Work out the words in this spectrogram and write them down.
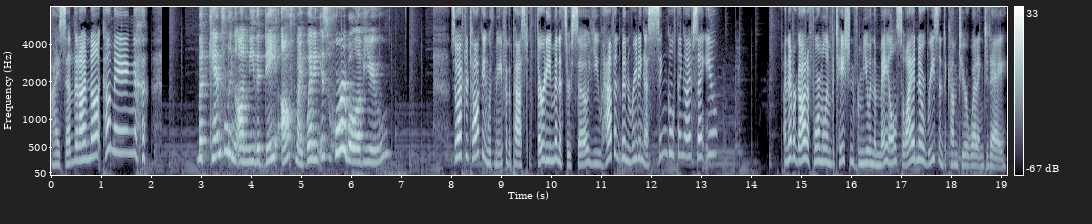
I said that I'm not coming. but canceling on me the day of my wedding is horrible of you. So, after talking with me for the past 30 minutes or so, you haven't been reading a single thing I've sent you? I never got a formal invitation from you in the mail, so I had no reason to come to your wedding today.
